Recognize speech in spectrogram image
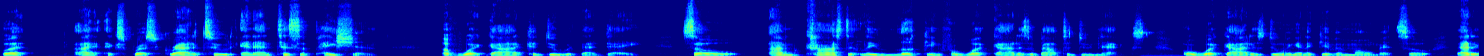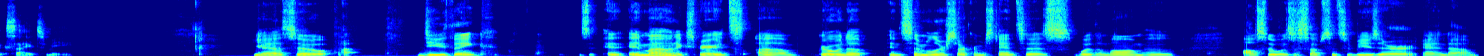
but I express gratitude and anticipation of what God could do with that day. So I'm constantly looking for what God is about to do next or what God is doing in a given moment. So that excites me. Yeah. So, uh, do you think, in, my own experience, um, growing up in similar circumstances with a mom who also was a substance abuser and um,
